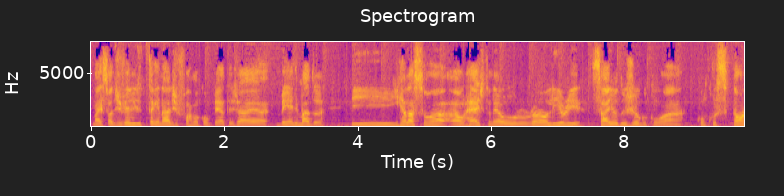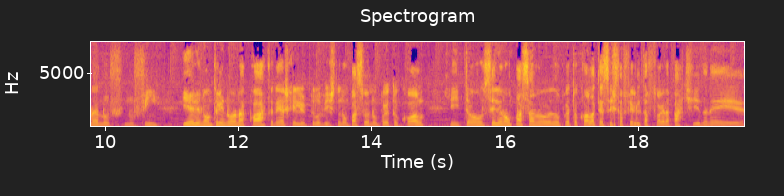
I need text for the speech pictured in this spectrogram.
Mas só de ver ele treinar de forma completa já é bem animador. E em relação ao resto, né, o Ronald Leary saiu do jogo com a concussão né, no, no fim. E ele não treinou na quarta, né? Acho que ele, pelo visto, não passou no protocolo. Então, se ele não passar no, no protocolo até sexta-feira, ele tá fora da partida, né? E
